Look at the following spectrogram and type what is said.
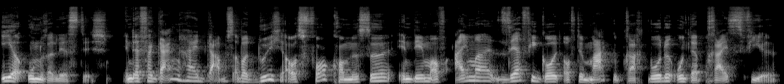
eher unrealistisch. In der Vergangenheit gab es aber durchaus Vorkommnisse, in denen auf einmal sehr viel Gold auf den Markt gebracht wurde und der Preis fiel.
